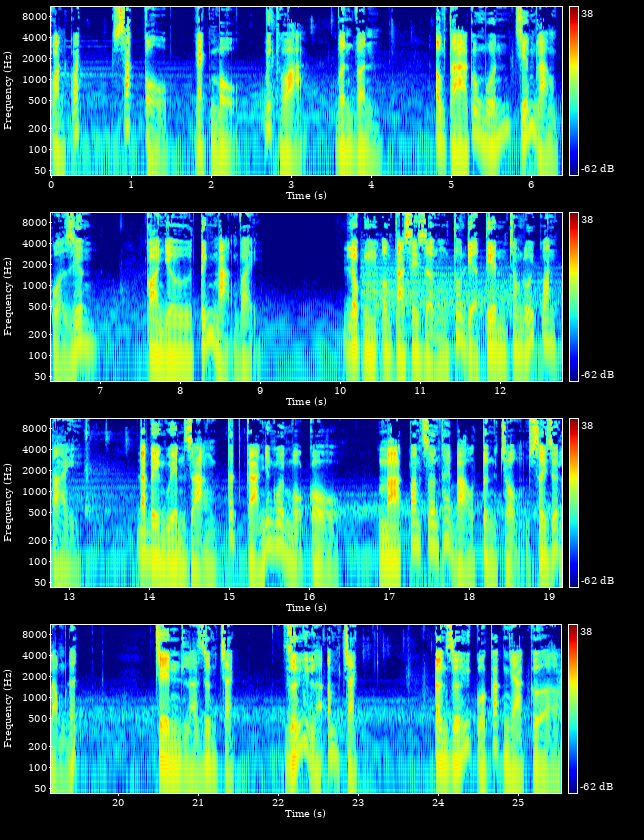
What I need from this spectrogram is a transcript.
quan quách, xác cổ, gạch mộ, bích họa, vân vân. Ông ta cũng muốn chiếm làm của riêng, coi như tính mạng vậy. Lúc ông ta xây dựng thôn địa tiên trong núi quan tài, đã bề nguyên dạng tất cả những ngôi mộ cổ mà quan sơn thái bảo từng trộm xây dưới lòng đất. Trên là dương trạch, dưới là âm trạch. Tầng dưới của các nhà cửa,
